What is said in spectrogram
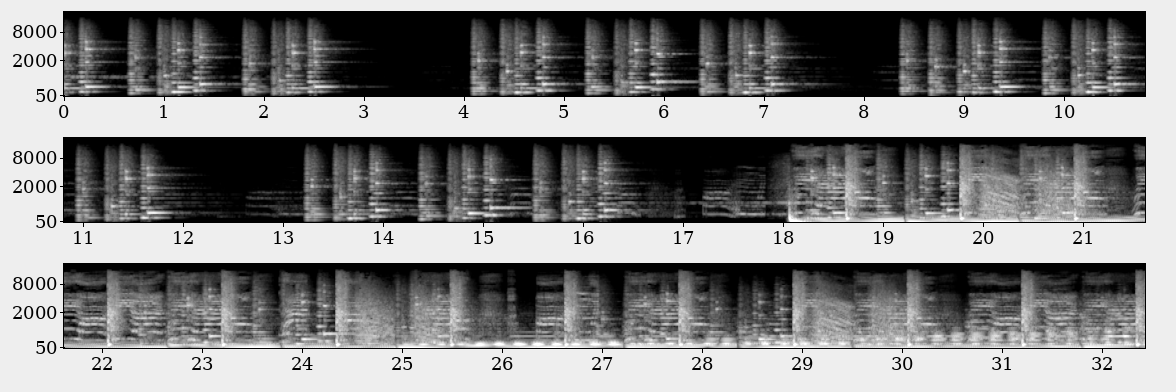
We are We are, we are, we are, we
